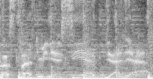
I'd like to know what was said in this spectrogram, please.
Заставь меня сиять, дядя!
